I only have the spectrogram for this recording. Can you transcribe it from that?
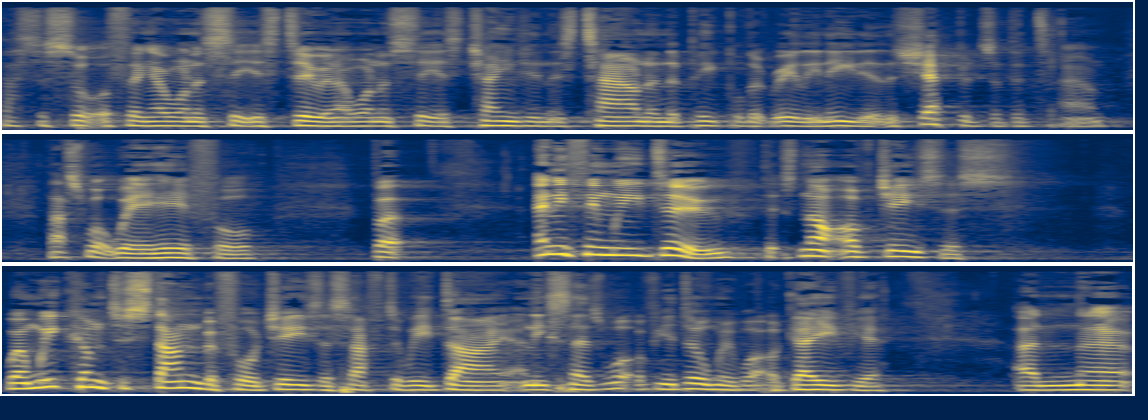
that's the sort of thing I want to see us do, and I want to see us changing this town and the people that really need it, the shepherds of the town. That's what we're here for. But anything we do that's not of Jesus, when we come to stand before Jesus after we die, and he says, What have you done with what I gave you? And uh,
